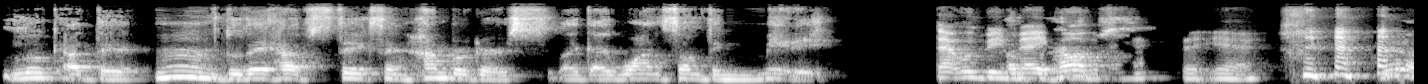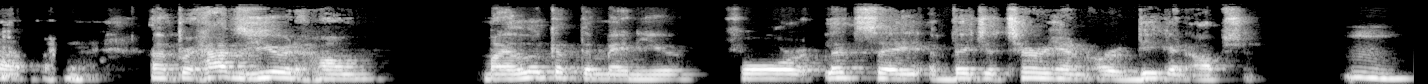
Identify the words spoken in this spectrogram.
look at the mm, do they have steaks and hamburgers? Like I want something meaty. That would be And me, but yeah. Yeah. and perhaps you at home might look at the menu for, let's say, a vegetarian or vegan option. Mm.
